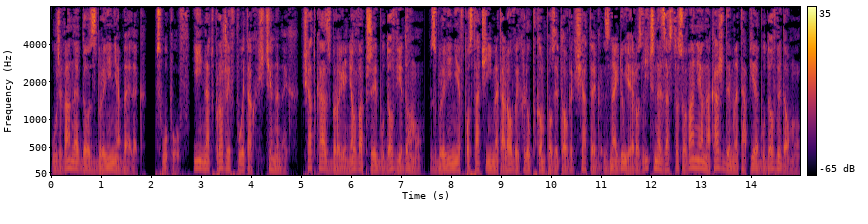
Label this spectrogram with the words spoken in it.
używane do zbrojenia belek, słupów i nadproży w płytach ściennych. Siatka zbrojeniowa przy budowie domu. Zbrojenie w postaci metalowych lub kompozytowych siatek znajduje rozliczne zastosowania na każdym etapie budowy domu.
